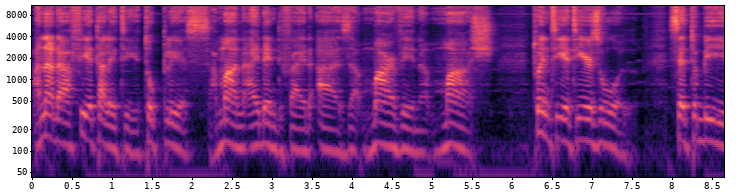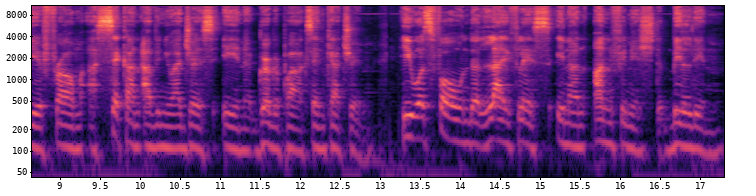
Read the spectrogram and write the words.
Another fatality took place. A man identified as Marvin Marsh, 28 years old, said to be from a 2nd Avenue address in Gregory Park, St. Catherine. He was found lifeless in an unfinished building.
